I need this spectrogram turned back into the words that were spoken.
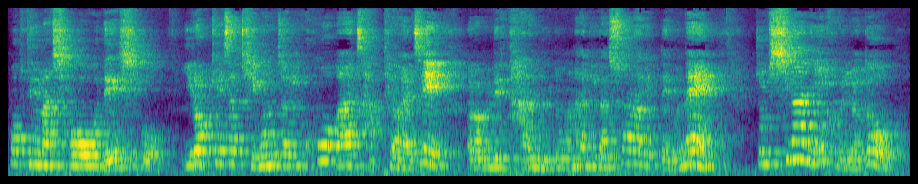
호흡 들이마시고 내쉬고 이렇게 해서 기본적인 코어가 잡혀야지 여러분들이 다른 운동을 하기가 수월하기 때문에 좀 시간이 걸려도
